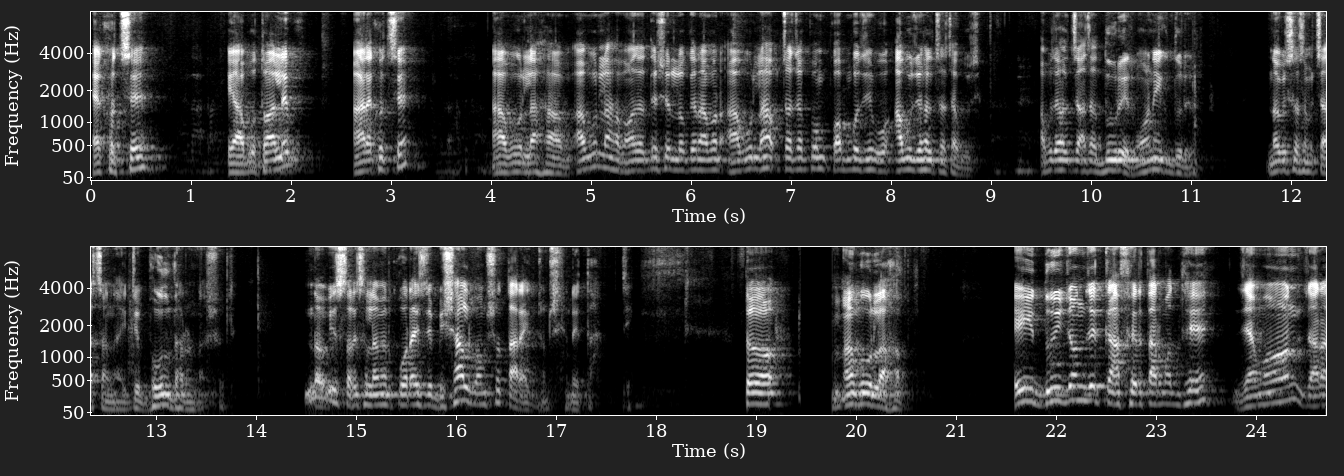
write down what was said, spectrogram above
এক হচ্ছে এ আবু তালেব, আর এক হচ্ছে আবু লাহাব। আবু লাহাব আমাদের দেশের লোকেরা আবার আবু লাহাব চাচা কম কম বোঝে আবু জাহাল চাচা বুঝে। আবু জাহাল চাচা দূরের, অনেক দূরের। নবী সালামের চাচা না, এটি ভুল ধারণা আসলে। নবী সাল্লামের কোরাইশ যে বিশাল বংশ, তার একজন নেতা তো আবু লাহাব, এই দুইজন যে কাফের, তার মধ্যে যেমন যারা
